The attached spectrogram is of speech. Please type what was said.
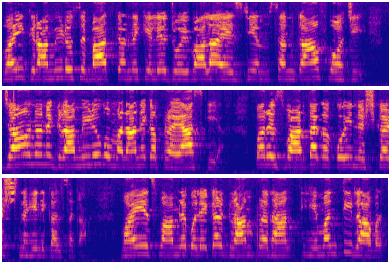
वहीं ग्रामीणों से बात करने के लिए डोईवाला एसडीएम सनगांव पहुँची, जहाँ उन्होंने ग्रामीणों को मनाने का प्रयास किया, पर इस वार्ता का कोई निष्कर्ष नहीं निकल सका। वहीं इस मामले को लेकर ग्राम प्रधान हेमंती रावत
